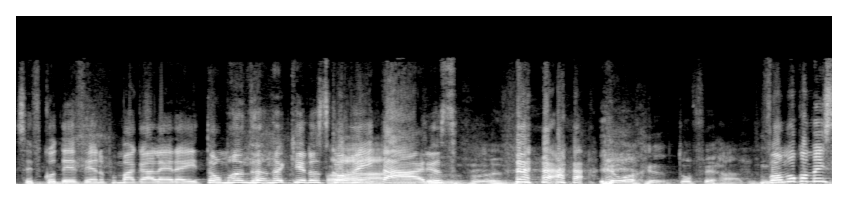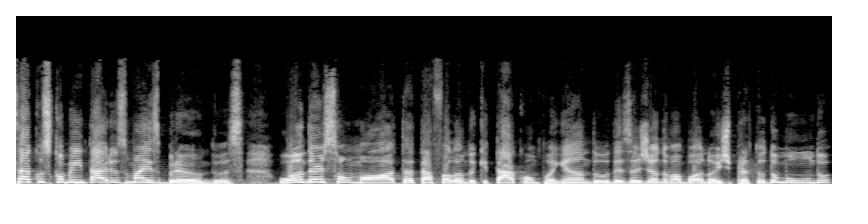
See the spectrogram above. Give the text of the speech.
Você ficou devendo para uma galera aí, estão mandando aqui nos Ah, comentários. Eu, eu tô ferrado. Vamos começar com os comentários mais brandos. O Anderson Mota tá falando que tá acompanhando, desejando uma boa noite para todo mundo.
